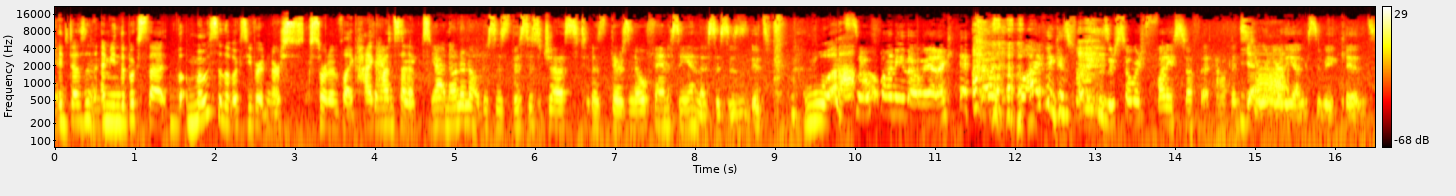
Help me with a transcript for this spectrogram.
It doesn't. I mean, the books that most of the books you've written are sort of like high fantasy. concept. Yeah, no, no, no. This is this is just there's no fantasy in this. This is it's Wow. so funny though, man. I can't. Well, I think it's funny because there's so much funny stuff that happens to you when you're the youngest of eight kids.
